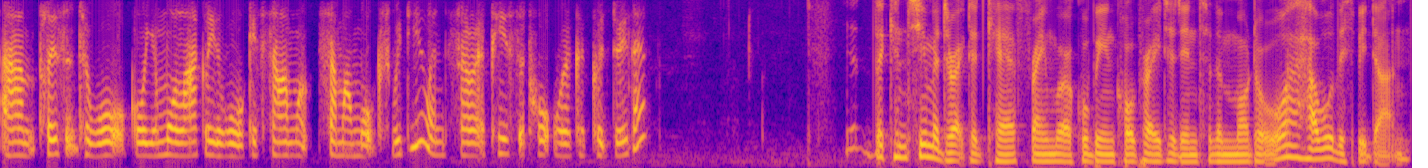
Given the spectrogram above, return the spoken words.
um, pleasant to walk, or you're more likely to walk if someone someone walks with you, and so a peer support worker could do that. The consumer directed care framework will be incorporated into the model. How will this be done?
